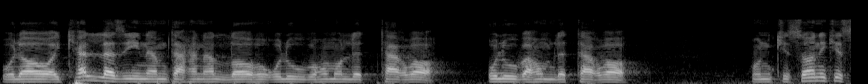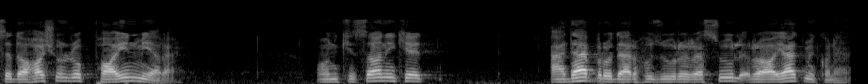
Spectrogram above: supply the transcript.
اولئک الذین امتحن الله قلوبهم للتقوا قلوبهم للتقوا اون کسانی که صداهاشون رو پایین میارن. اون کسانی که ادب رو در حضور رسول رعایت می‌کنن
